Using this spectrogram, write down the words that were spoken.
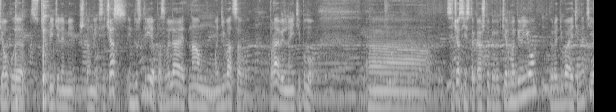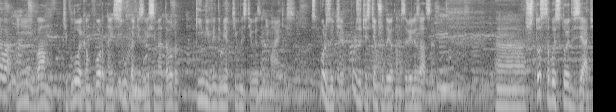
теплые с утеплителями штаны. Сейчас индустрия позволяет нам одеваться правильно и тепло. А, Сейчас есть такая штука, как термобелье, которое одеваете на тело, и вам тепло и комфортно, и сухо, независимо от того, какими видами активности вы занимаетесь. Используйте, пользуйтесь тем, что дает нам цивилизация. Э, Что с собой стоит взять?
